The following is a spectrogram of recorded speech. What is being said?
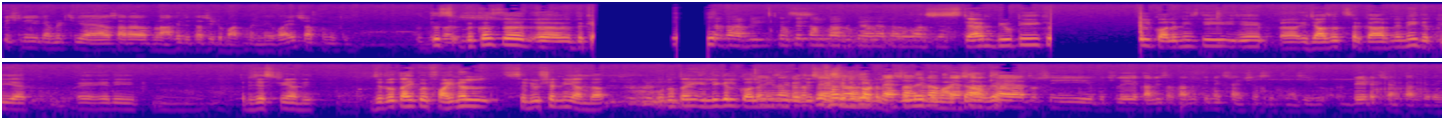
ਪਿਛਲੀ ਕੈਬਨਿਟ 'ਚ ਵੀ ਆਇਆ ਸਾਰਾ ਬਣਾ ਕੇ ਦਿੱਤਾ ਸੀ ਡਿਪਾਰਟਮੈਂਟ ਨੇ। Why sub committee this because the the ਸਰਕਾਰ ਦੀ ਕਿਉਂਕਿ ਕੰਮਕਾਰ ਰੁਕਿਆ ਹੋਇਆ ਕਾਰੋਬਾਰ ਸਟੈਂਪ ਡਿਊਟੀ ਕਾਲੋਨੀਜ਼ ਦੀ ਜੇ ਇਜਾਜ਼ਤ ਸਰਕਾਰ ਨੇ ਨਹੀਂ ਦਿੱਤੀ ਹੈ ਇਹ- ਇਹਦੀ ਰਜਿਸਟਰੀਆਂ ਦੀ। ਜਦੋਂ ਤਾਈਂ ਕੋਈ ਫਾਈਨਲ ਸੋਲੂਸ਼ਨ ਨਹੀਂ ਆਂਦਾ ਉਦੋਂ ਤਾਈਂ ਇਲੀਗਲ ਕਾਲੋਨੀਜ਼ ਦੀ ਰਜਿਸਟ੍ਰੇਸ਼ਨ ਇਜ਼ ਨਾਟ ਪੈਸਾ ਜਿਵੇਂ ਜਿਹੜਾ ਗਮਾਡਾ ਪੈਸਾ ਹੋ ਗਿਆ। ਰੱਖਿਆ ਹੈ ਤੁਸੀਂ ਪਿਛਲੇ ਅਕਾਲੀ ਸਰਕਾਰ ਨੇ ਤਿੰਨ ਐਕਸਟੈਂਸ਼ਨਸ ਦਿੱਤੀਆਂ ਸੀ ਡੇਟ ਐਕਸਟੈਂਡ ਕਰਦੇ ਰਹੇ।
